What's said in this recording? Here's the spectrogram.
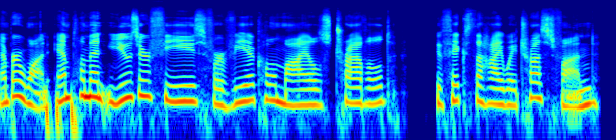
number one, implement user fees for vehicle miles traveled to fix the Highway Trust Fund.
